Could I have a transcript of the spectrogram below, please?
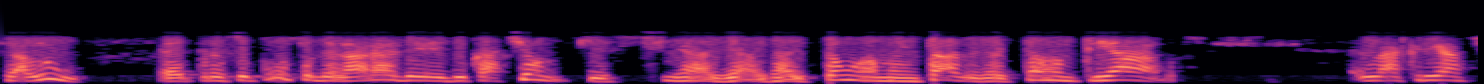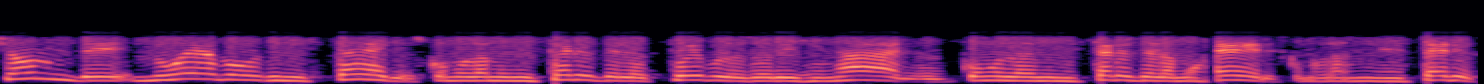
salud, el presupuesto del área de educación, que ya, ya, ya están aumentados, ya están ampliados. La creación de nuevos ministerios, como los ministerios de los pueblos originarios, como los ministerios de las mujeres, como los ministerios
